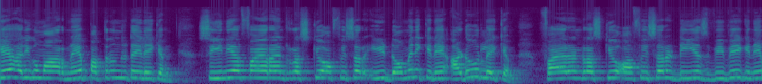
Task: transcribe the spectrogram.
കെ. ഹരികുമാറിനെ പത്തനംതിട്ടയിലേക്കും senior fire and rescue officer E. ഡൊമിനിക്കിനെ അടൂരിലേക്കും fire and rescue officer D. S. വിവേകിനെ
